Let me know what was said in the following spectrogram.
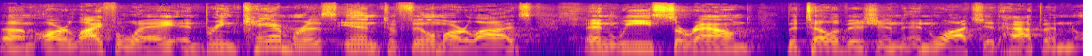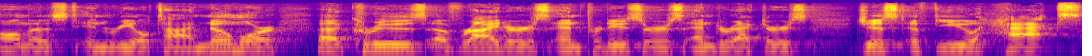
um, our life away and bring cameras in to film our lives. And we surround the television and watch it happen almost in real time. No more uh, crews of writers and producers and directors, just a few hacks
